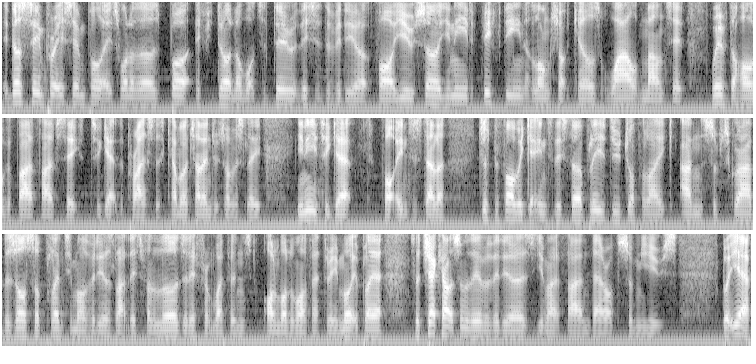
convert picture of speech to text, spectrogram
It does seem pretty simple, it's one of those, but if you don't know what to do, this is the video for you. So you need 15 long shot kills while mounted with the Holger 556 to get the priceless camo challenge, which obviously you need to get for Interstellar. Just before we get into this though, please do drop a like and subscribe. There's also plenty more videos like this for loads of different weapons on Modern Warfare 3 multiplayer. So check out some of the other videos, you might find they're of some use. But yeah,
